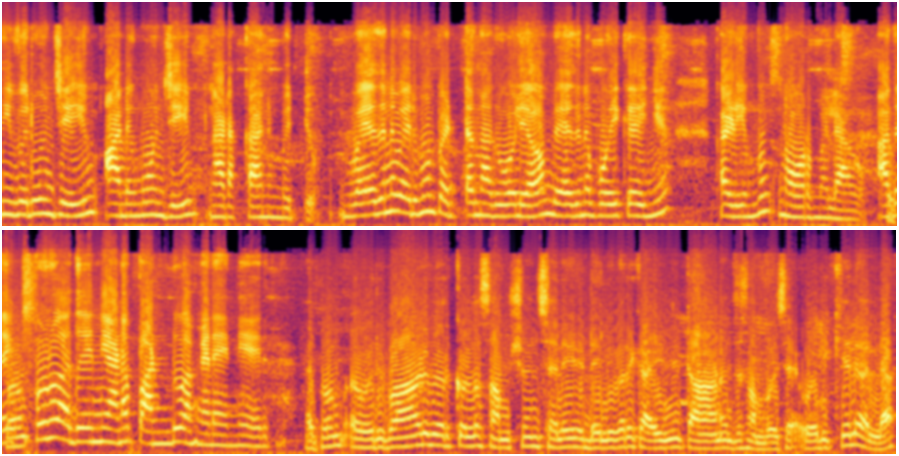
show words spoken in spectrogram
നിവരവും ചെയ്യും അനങ്ങുകയും ചെയ്യും നടക്കാനും പറ്റും. വേദന വരുമ്പോൾ പെട്ടെന്ന് അതുപോലെ ആവും വേദന പോയി കഴിഞ്ഞ് കഴിയുമ്പോൾ നോർമലാകും അത് എപ്പോഴും അത് തന്നെയാണ്. പണ്ടും അങ്ങനെ തന്നെയായിരുന്നു. അപ്പം ഒരുപാട് പേർക്കുള്ള സംശയം ചില ഡെലിവറി കഴിഞ്ഞിട്ടാണ് ഇത് സംഭവിച്ചത്. ഒരിക്കലും അല്ല.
